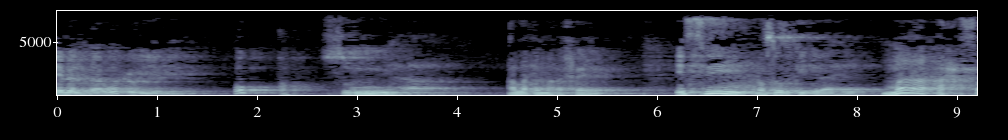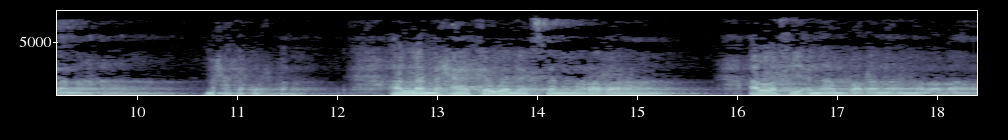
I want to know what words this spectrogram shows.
hebel baa wuxuu yidhi uqsuniiha alla imarashee isii rasuulkii ilaahay maa axsanahaa maxaa ka qurux badan? Alla maxaa ka wanaagsan maradaan alla fiicnaan badanaa maradaan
